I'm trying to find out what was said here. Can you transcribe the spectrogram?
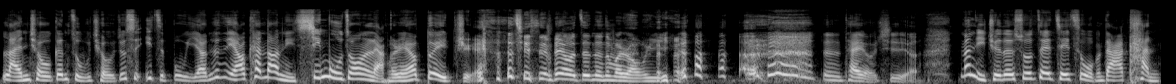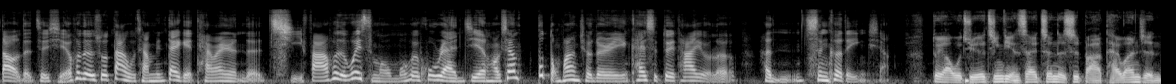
篮球跟足球就是一直不一样，就是你要看到你心目中的两个人要对决，其实没有真的那么容易，真的太有趣了。那你觉得说，在这次我们大家看到的这些，或者说大谷长平带给台湾人的启发，或者为什么我们会忽然间好像不懂棒球的人也开始对他有了很深刻的印象？对啊，我觉得经典赛真的是把台湾人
